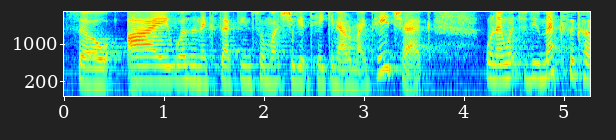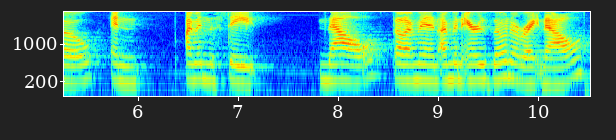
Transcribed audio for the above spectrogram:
so I wasn't expecting so much to get taken out of my paycheck. When I went to New Mexico, and I'm in the state now that I'm in, I'm in Arizona right now.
